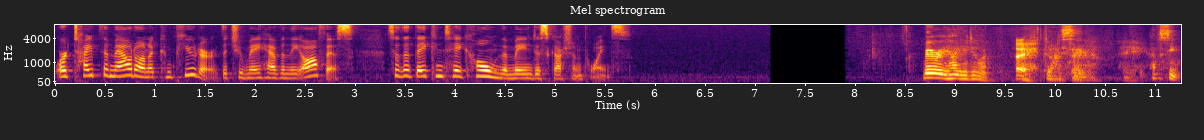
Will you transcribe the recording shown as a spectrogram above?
or type them out on a computer that you may have in the office so that they can take home the main discussion points. Barry, how you doing? Hey, Good doctor. to see you. Hey. Have a seat.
